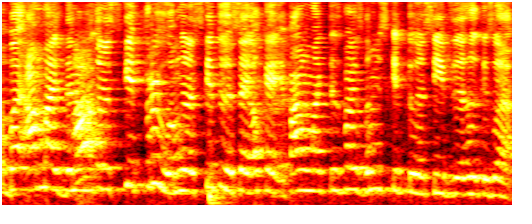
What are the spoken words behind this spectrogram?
I don't know, but I'm like, then I'm gonna skip through. I'm gonna skip through and say, okay, if I don't like this verse, let me skip through and see if the hook is like,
